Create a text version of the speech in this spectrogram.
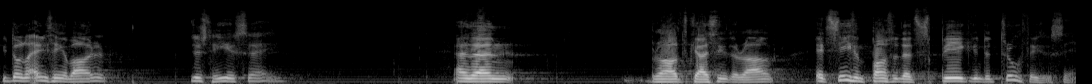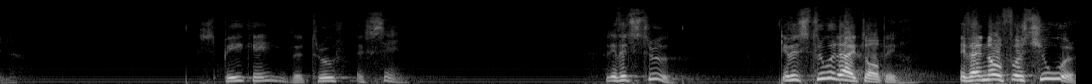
You don't know anything about it. Just hearsay. And then broadcasting it around. It's even possible that speaking the truth is a sin. Speaking the truth is sin. If it's true, if it's true what I told people, if I know for sure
